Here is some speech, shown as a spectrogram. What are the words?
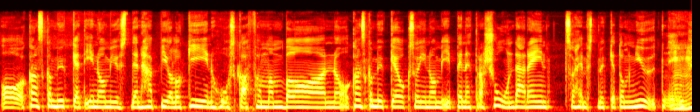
och ganska mycket inom just den här biologin, hur skaffar man barn och ganska mycket också inom i penetration, där är inte så hemskt mycket om njutning. Mm.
